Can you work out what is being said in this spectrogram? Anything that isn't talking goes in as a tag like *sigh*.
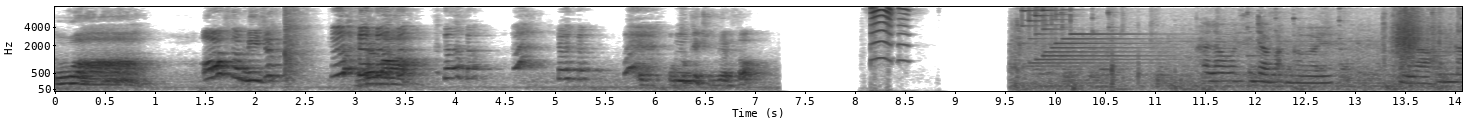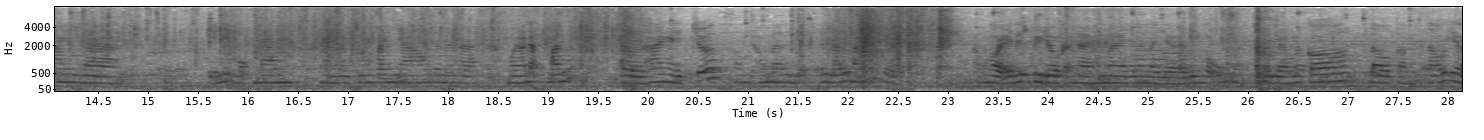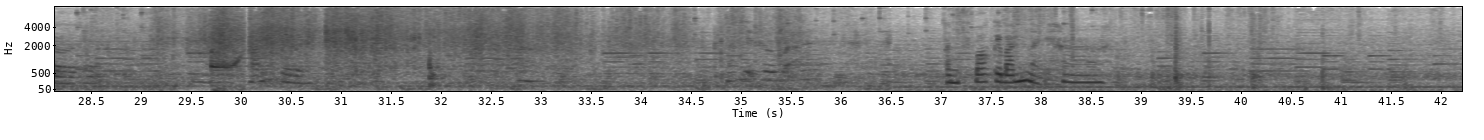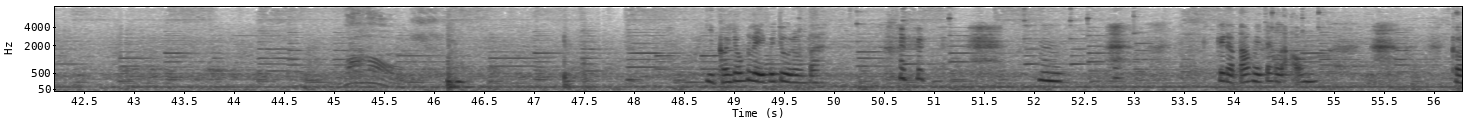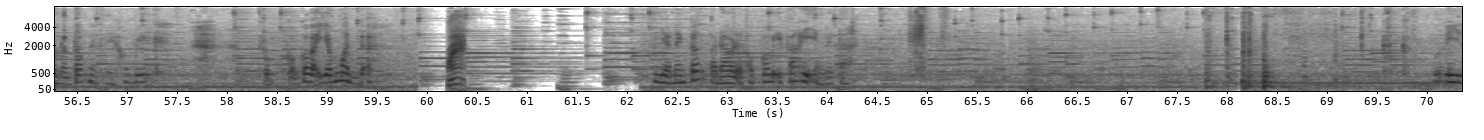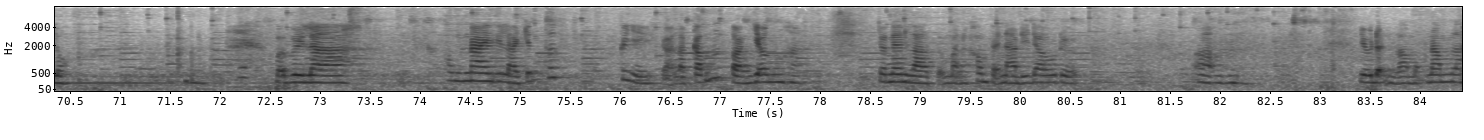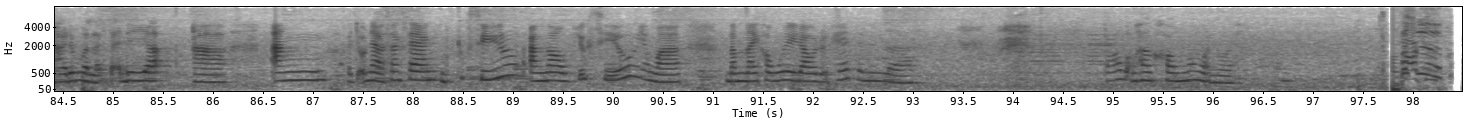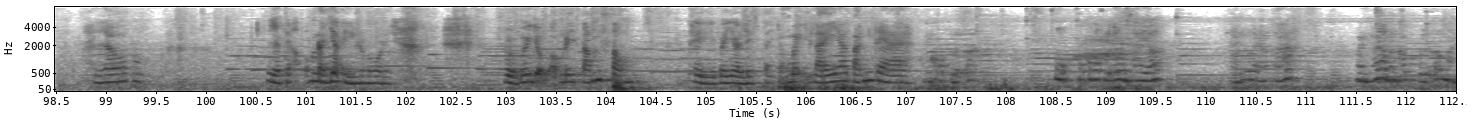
우와 awesome 리전 대박 어, 어떻게 준비했어? Hello, xin chào mọi người Thì uh, hôm nay là kỷ niệm một năm Mình và Trung quen nhau cho nên là mình đã đặt bánh từ hai ngày trước Xong thì hôm nay đi đi lấy bánh rồi Ông ngồi edit video cả ngày hôm nay cho nên là giờ đã đi ngủ rồi Bây giờ mới có đâu tầm 6 giờ thôi Bánh kìa Bánh dễ thương quá Anh spot cái bánh này ha. Gì có giống ly với chui không ta? *laughs* Ừ. cái đầu tóc này chắc là ổng Còn đầu tóc này thì không biết. Cũng, cũng có vẻ giống mình đó Bây giờ đang cất vào đâu để không có bị phát hiện đây ta đi luôn Ừ. Bởi vì là hôm nay thì là chính thức cái gì gọi là cấm toàn dân hả cho nên là tụi mình không thể nào đi đâu được um, dự định là một năm là hai đứa mình là sẽ đi á. à, ăn ở chỗ nào sang sang một chút xíu, ăn ngon một chút xíu, nhưng mà năm nay không có đi đâu được hết, cho nên là có vẫn hơn không đó mọi người. Hello. Giờ thì ông đã dậy rồi. Vừa mới dụ ông đi tắm xong, thì bây giờ Liz sẽ chuẩn bị lấy bánh ra. Một nữa một không có bật lửa làm sao vậy? Lửa đâu ta mình nói là mình có bật lửa mà.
